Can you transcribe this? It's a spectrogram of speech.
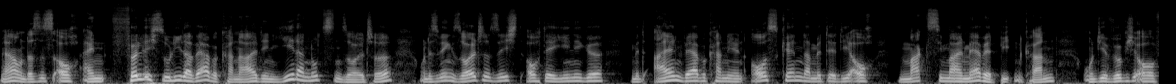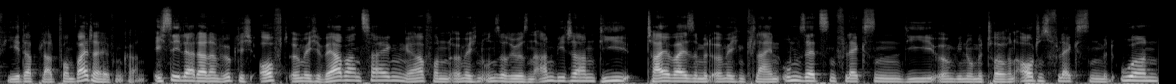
Ja, und das ist auch ein völlig solider Werbekanal, den jeder nutzen sollte. Und deswegen sollte sich auch derjenige mit allen Werbekanälen auskennen, damit er dir auch maximalen Mehrwert bieten kann und dir wirklich auch auf jeder Plattform weiterhelfen kann. Ich sehe leider dann wirklich oft irgendwelche Werbeanzeigen, ja, von irgendwelchen unseriösen Anbietern, die teilweise mit irgendwelchen kleinen Umsätzen flexen, die irgendwie nur mit teuren Autos flexen, mit Uhren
